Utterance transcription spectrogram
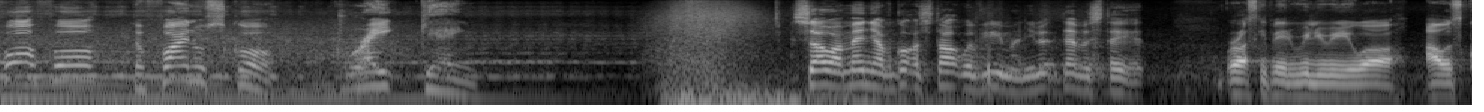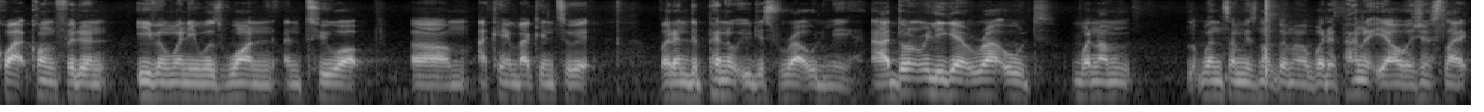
4-4, the final score. Great game. So, Amenya, I've got to start with you, man. You look devastated. Roski played really, really well. I was quite confident, even when he was one and two up. Um, I came back into it, but then the penalty just rattled me. I don't really get rattled when I'm when something's not going well, but the penalty, I was just like,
